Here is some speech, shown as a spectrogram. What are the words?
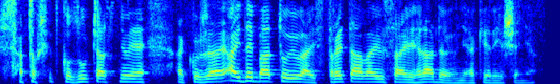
sa to všetko zúčastňuje. Akože aj debatujú, aj stretávajú sa, aj hľadajú nejaké riešenia.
